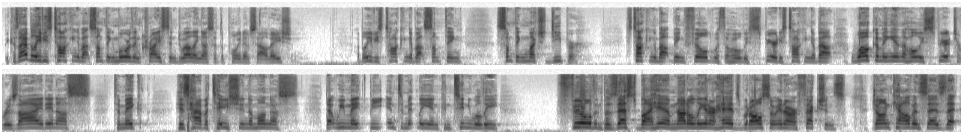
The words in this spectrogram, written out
Because I believe he's talking about something more than Christ indwelling us at the point of salvation. I believe he's talking about something, something much deeper. He's talking about being filled with the Holy Spirit. He's talking about welcoming in the Holy Spirit to reside in us, to make his habitation among us, that we may be intimately and continually filled and possessed by him, not only in our heads, but also in our affections. John Calvin says that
